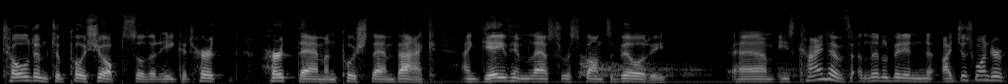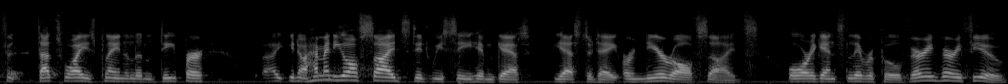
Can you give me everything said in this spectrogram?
told him to push up so that he could hurt hurt them and push them back, and gave him less responsibility. Um, he's kind of a little bit in. I just wonder if that's why he's playing a little deeper. Uh, you know, how many offsides did we see him get yesterday, or near offsides, or against Liverpool? Very, very few.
